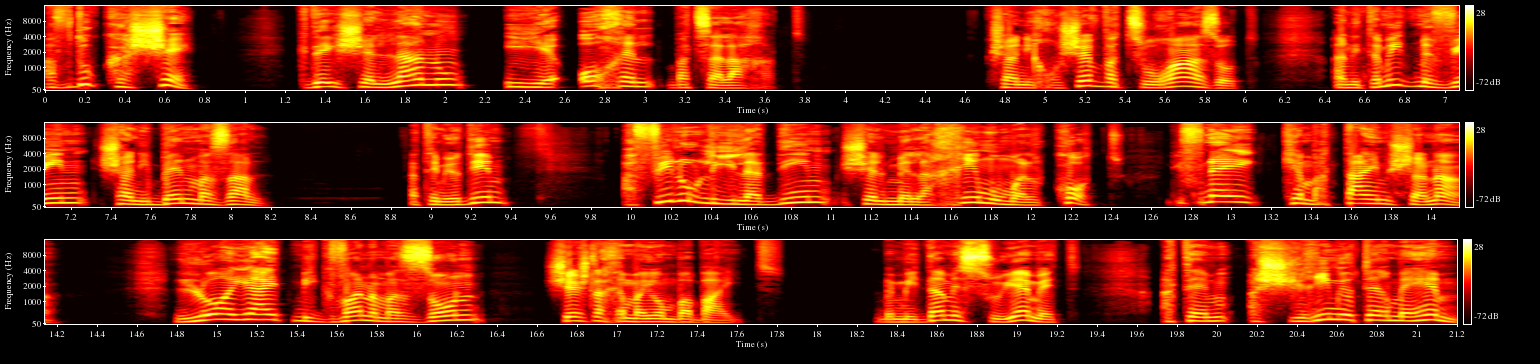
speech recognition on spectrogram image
עבדו קשה כדי שלנו יהיה אוכל בצלחת. כשאני חושב בצורה הזאת, אני תמיד מבין שאני בן מזל. אתם יודעים, אפילו לילדים של מלכים ומלכות, לפני כ-200 שנה, לא היה את מגוון המזון שיש לכם היום בבית. במידה מסוימת, אתם עשירים יותר מהם.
